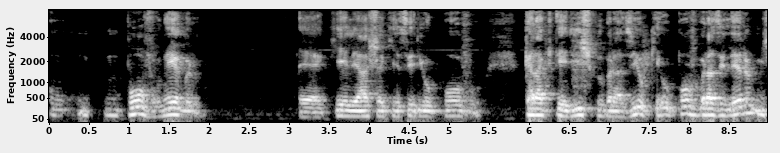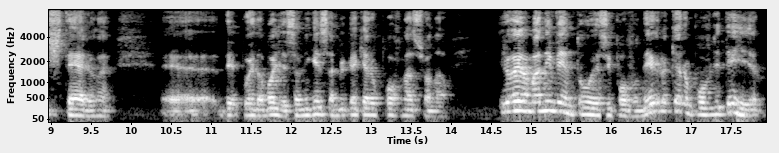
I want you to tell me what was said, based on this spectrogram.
um, um povo negro é, que ele acha que seria o povo característico do Brasil, que o povo brasileiro é um mistério, né? É, depois da abolição. Ninguém sabia o é que era o povo nacional. E Jorge Amado inventou esse povo negro, que era o povo de terreiro.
